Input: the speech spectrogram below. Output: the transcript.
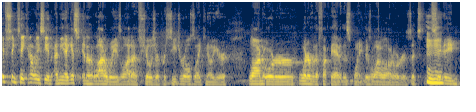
interesting take. You don't really see it. I mean, I guess in a lot of ways, a lot of shows are procedurals, like you know, your Law and Order, whatever the fuck they have at this point. There's a lot of Law and Orders. It's, it's I mean,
